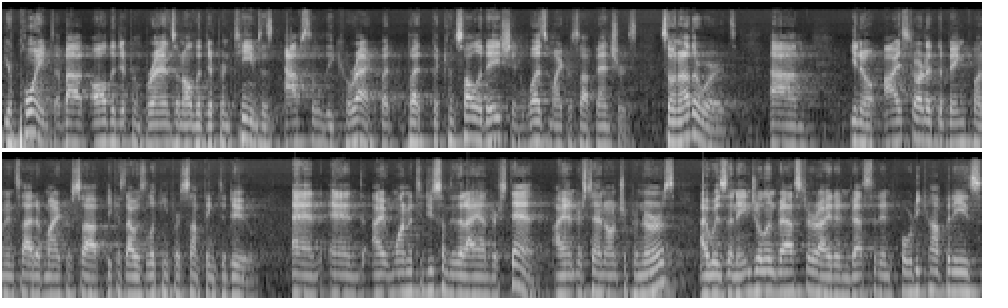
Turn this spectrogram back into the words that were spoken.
your point about all the different brands and all the different teams is absolutely correct. But but the consolidation was Microsoft Ventures. So in other words, um, you know, I started the Bing Fund inside of Microsoft because I was looking for something to do. And, and I wanted to do something that I understand. I understand entrepreneurs. I was an angel investor. I had invested in 40 companies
